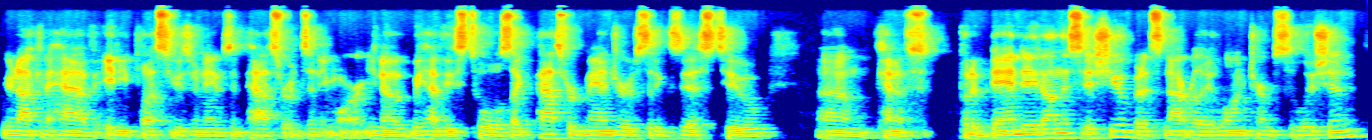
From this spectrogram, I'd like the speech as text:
you're not going to have 80 plus usernames and passwords anymore. You know, we have these tools like password managers that exist to um, kind of put a band-aid on this issue, but it's not really a long-term solution.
